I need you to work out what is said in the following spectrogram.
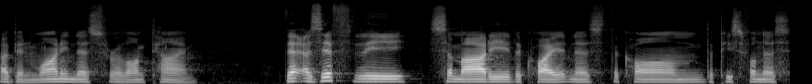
I've been wanting this for a long time. That as if the samadhi, the quietness, the calm, the peacefulness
